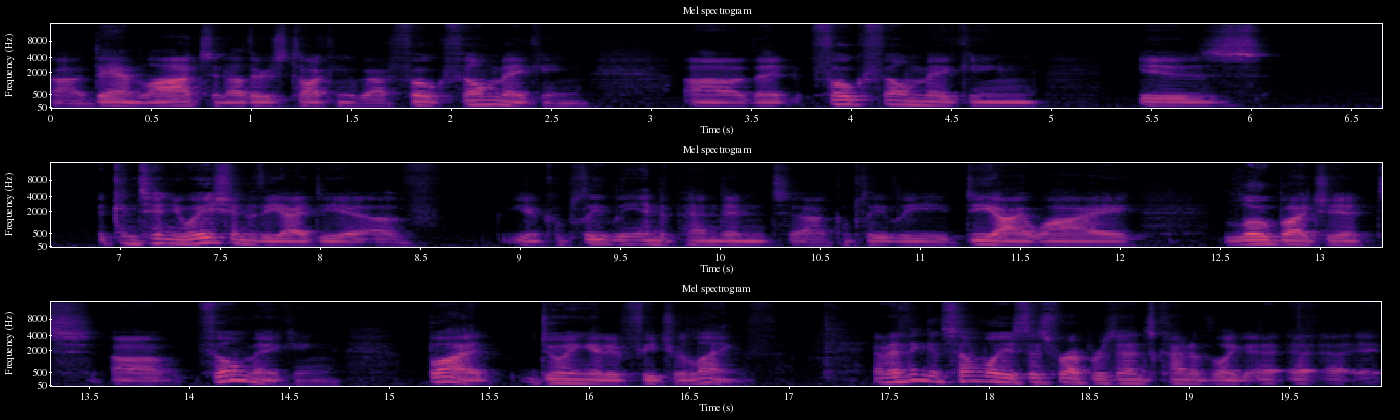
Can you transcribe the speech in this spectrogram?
uh, Dan Lotz and others talking about folk filmmaking. Uh, that folk filmmaking is a continuation of the idea of you know completely independent, uh, completely DIY, low budget uh, filmmaking, but doing it at feature length. And I think in some ways this represents kind of like a, a, a,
